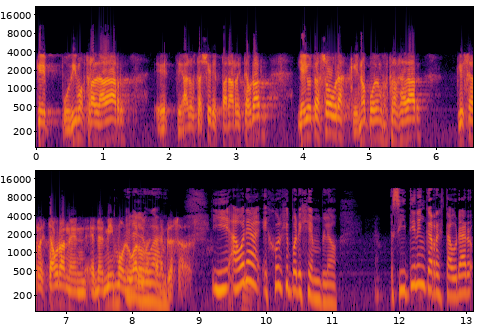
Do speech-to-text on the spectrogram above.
que pudimos trasladar este, a los talleres para restaurar y hay otras obras que no podemos trasladar que se restauran en, en el mismo En lugar donde están emplazadas. Y ahora, eh, Jorge, por ejemplo, si tienen que restaurar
